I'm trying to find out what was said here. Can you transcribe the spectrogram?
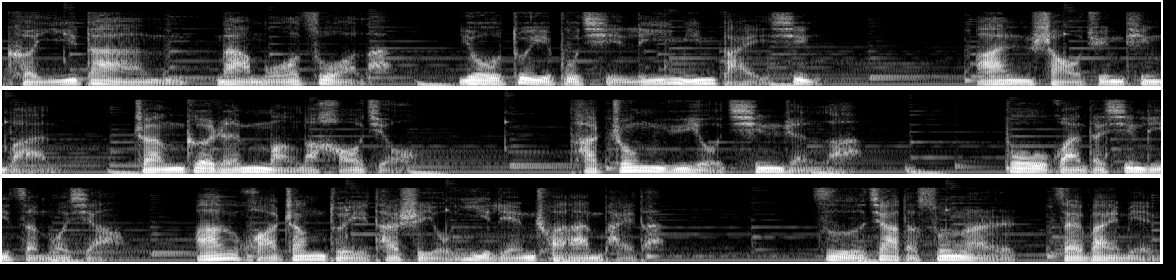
可一旦那魔做了，又对不起黎民百姓。安少君听完，整个人懵了好久。他终于有亲人了，不管他心里怎么想，安华章对他是有一连串安排的。自家的孙儿在外面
